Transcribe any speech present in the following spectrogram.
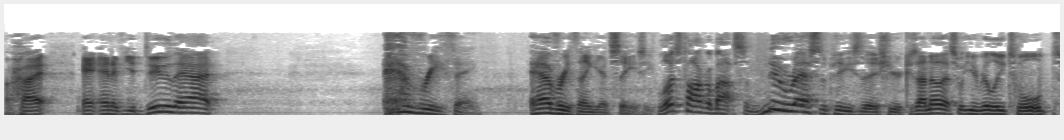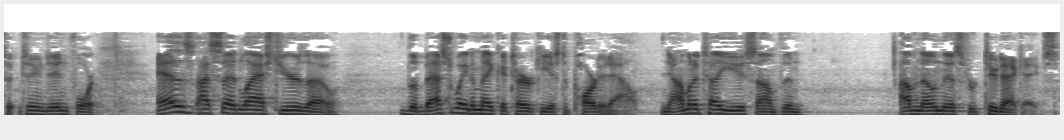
All right? And, and if you do that, everything, everything gets easy. Let's talk about some new recipes this year, because I know that's what you really tooled, tuned in for. As I said last year, though, the best way to make a turkey is to part it out. Now, I'm going to tell you something. I've known this for two decades.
